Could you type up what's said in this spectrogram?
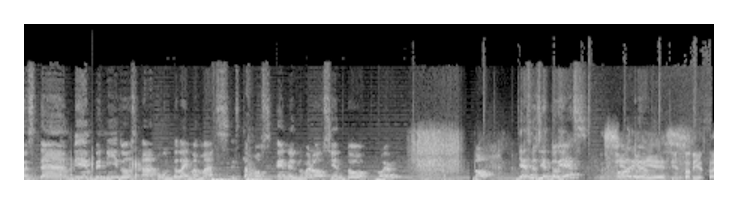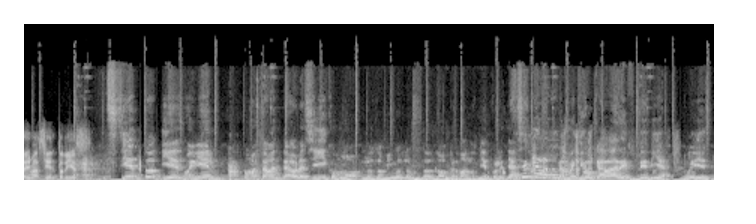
¿cómo están? Bienvenidos a un Tadaima más. Estamos en el número 109. ¿No? ¿Ya es el 110? 110. 110, Tadaima 110. 110, muy bien. ¿Cómo estaban? Ahora sí, como los domingos, no, perdón, los miércoles. Ya hace un rato que no me equivocaba de, día. Muy bien.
